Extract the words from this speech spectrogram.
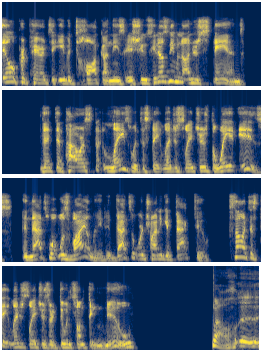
ill prepared to even talk on these issues. He doesn't even understand that the power lays with the state legislatures the way it is, and that's what was violated. That's what we're trying to get back to. It's not like the state legislatures are doing something new. Well, uh,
